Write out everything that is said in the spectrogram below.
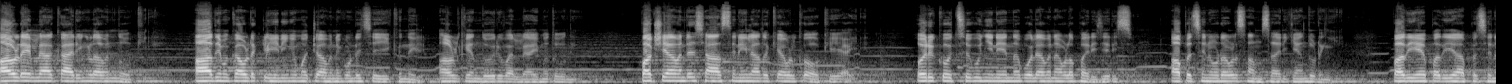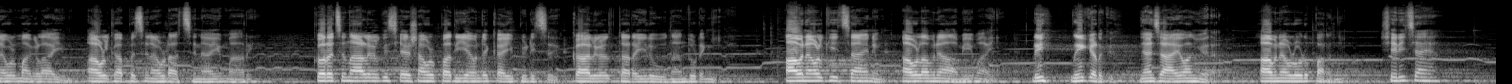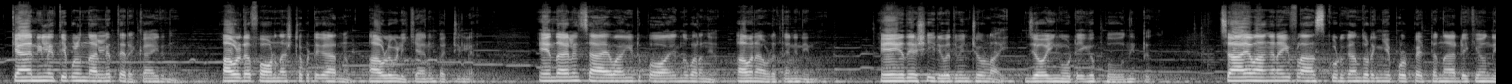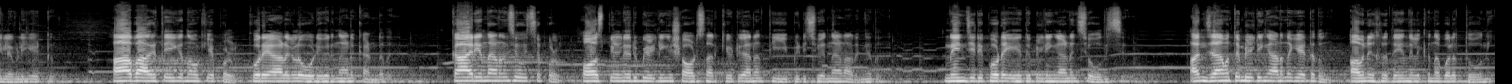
അവളുടെ എല്ലാ കാര്യങ്ങളും അവൻ നോക്കി. ആദ്യമൊക്കെ അവളുടെ ക്ലീനിങ്ങും മറ്റും അവനെ കൊണ്ട് ചെയ്യിക്കുന്നതിൽ അവൾക്ക് എന്തോ ഒരു വല്ലായ്മ തോന്നി. പക്ഷേ അവന്റെ ശാസനയിൽ അതൊക്കെ അവൾക്ക് ഓക്കെ ആയി. ഒരു കൊച്ചു കുഞ്ഞിനെ എന്ന പോലെ അവൻ അവളെ പരിചരിച്ചു. അപ്പച്ചനോട് അവൾ സംസാരിക്കാൻ തുടങ്ങി. പതിയെ പതിയെ അപ്പച്ചൻ അവൾ മകളായും അവൾക്ക് അപ്പച്ചൻ അവളുടെ അച്ഛനായും മാറി. കുറച്ച് നാളുകൾക്ക് ശേഷം അവൾ പതിയെ അവന്റെ കൈ പിടിച്ച് കാലുകൾ തറയിൽ ഊന്നാൻ തുടങ്ങി. അവൻ അവൾക്ക് ഇച്ചായനും അവൾ അവന് ആമിയുമായി നീ നീ കിടക്ക് ഞാൻ ചായ വാങ്ങി വരാം. അവൻ അവളോട് പറഞ്ഞു ശരി ചായ. ക്യാന്റീനിലെത്തിയപ്പോൾ നല്ല തിരക്കായിരുന്നു. അവളുടെ ഫോൺ നഷ്ടപ്പെട്ട് കാരണം അവൾ വിളിക്കാനും പറ്റില്ല. എന്തായാലും ചായ വാങ്ങിയിട്ട് പോയെന്ന് പറഞ്ഞ് അവൻ അവിടെ തന്നെ നിന്നു. ഏകദേശം ഇരുപത് മിനിറ്റോളായി ജോ ഇങ്ങോട്ടേക്ക് പോന്നിട്ട്. ചായ വാങ്ങാനായി ഫ്ലാസ്ക് കൊടുക്കാൻ തുടങ്ങിയപ്പോൾ പെട്ടെന്ന് ആരുടെയൊക്കെയോ നിലവിളി കേട്ടു. ആ ഭാഗത്തേക്ക് നോക്കിയപ്പോൾ കുറേ ആളുകൾ ഓടി വരുന്നതാണ് കണ്ടത്. കാര്യം എന്താണെന്ന് ചോദിച്ചപ്പോൾ ഹോസ്പിറ്റലിന്റെ ഒരു ബിൽഡിംഗ് ഷോർട്ട് സർക്യൂട്ട് കാരണം തീ പിടിച്ചു എന്നാണ് അറിഞ്ഞത്. നെഞ്ചിരിപ്പോടെ ഏത് ബിൽഡിംഗ് ആണെന്ന് ചോദിച്ചു അഞ്ചാമത്തെ ബിൽഡിംഗ് ആണെന്ന് കേട്ടതും അവന് ഹൃദയം നിൽക്കുന്ന പോലെ തോന്നി.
